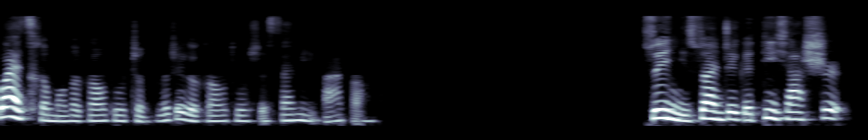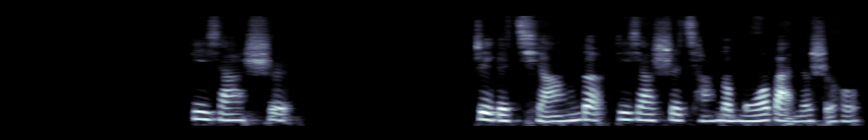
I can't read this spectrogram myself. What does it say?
外侧模的高度，整个这个高度是三米八高。所以你算这个地下室，地下室这个墙的地下室墙的模板的时候，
